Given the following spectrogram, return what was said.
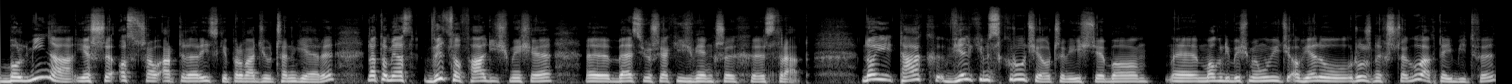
Bolmina jeszcze ostrzał artyleryjski prowadził Czengiery, natomiast wycofaliśmy się e, bez już jakichś większych e, strat. No i tak, w wielkim skrócie oczywiście, bo e, moglibyśmy mówić o wielu różnych szczegółach tej bitwy,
